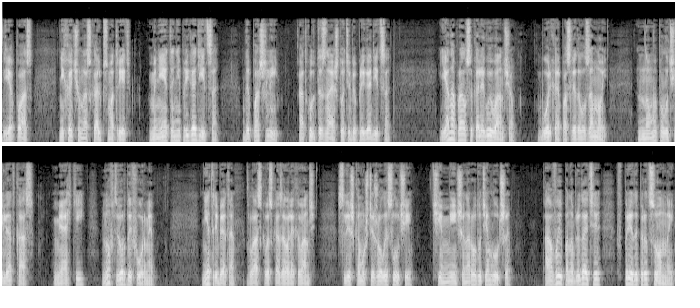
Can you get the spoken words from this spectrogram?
Я пас. Не хочу на скальп смотреть. Мне это не пригодится. Да пошли. Откуда ты знаешь, что тебе пригодится? Я направился к Олегу Ивановичу. Борька последовал за мной. Но мы получили отказ. Мягкий, но в твердой форме. «Нет, ребята», — ласково сказал Олег Иванович, — «слишком уж тяжелый случай. Чем меньше народу, тем лучше. А вы понаблюдайте в предоперационной.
